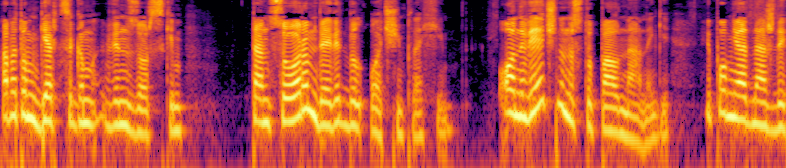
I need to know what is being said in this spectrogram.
а потом герцогом Винзорским. Танцором Дэвид был очень плохим. Он вечно наступал на ноги. И помню однажды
